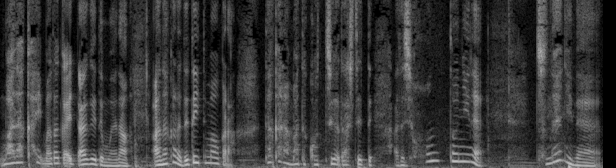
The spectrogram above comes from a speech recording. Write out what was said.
まだかい、まだかいってあげてもやな、穴から出ていってまうから。だからまたこっちが出してって、私本当にね、常にね、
